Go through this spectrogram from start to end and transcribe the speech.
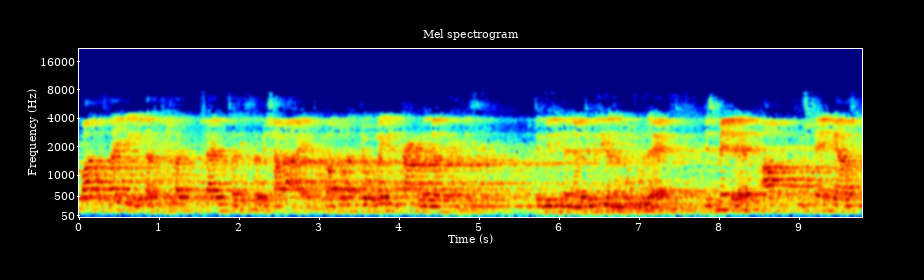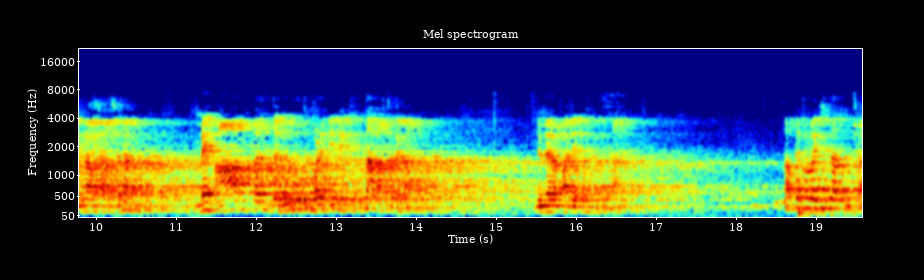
بات بتائی گئی حقیقت شاید اس حدیث کا اشارہ ہے جو وہی کام رضی اللہ عنہ حدیث ہے ترمیدی کا موجود ہے، جس میں جو ہے آپ پوچھتے ہیں کہ یا رسول اللہ صلی اللہ علیہ وسلم، میں آپ پر ضرور پڑھنے میں کتنا وقت لگاؤں جو میرا فاضل مسئلہ ہے۔ آپ نے فرمایا جتنا پوچھا،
